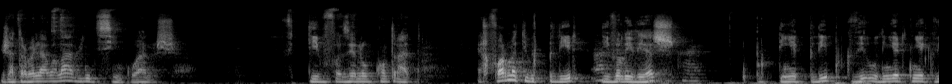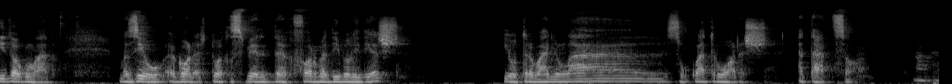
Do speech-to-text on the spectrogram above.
Eu já trabalhava lá há 25 anos. Tive que fazer um novo contrato. A reforma tive que pedir, de validez, porque tinha que pedir, porque o dinheiro tinha que vir de algum lado. Mas eu agora estou a receber da reforma de validez, eu trabalho lá, são 4 horas, à tarde só. Okay.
